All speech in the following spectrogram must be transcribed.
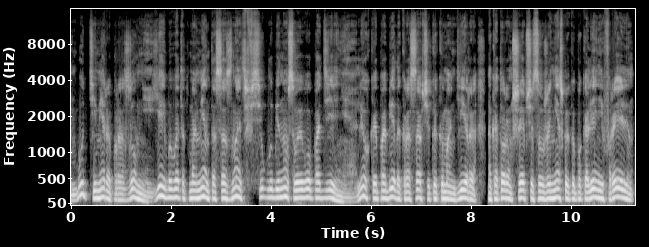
Будь Тимира поразумнее, ей бы в этот момент осознать всю глубину своего падения. Легкая победа красавчика-командира, о котором шепчется уже несколько поколений фрейлин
